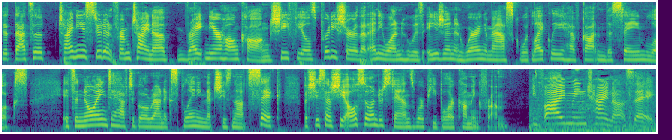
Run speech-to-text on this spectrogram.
that that's a Chinese student from China right near Hong Kong. She feels pretty sure that anyone who is Asian and wearing a mask would likely have gotten the same looks. It's annoying to have to go around explaining that she's not sick, but she says she also understands where people are coming from. If I'm in China, say,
